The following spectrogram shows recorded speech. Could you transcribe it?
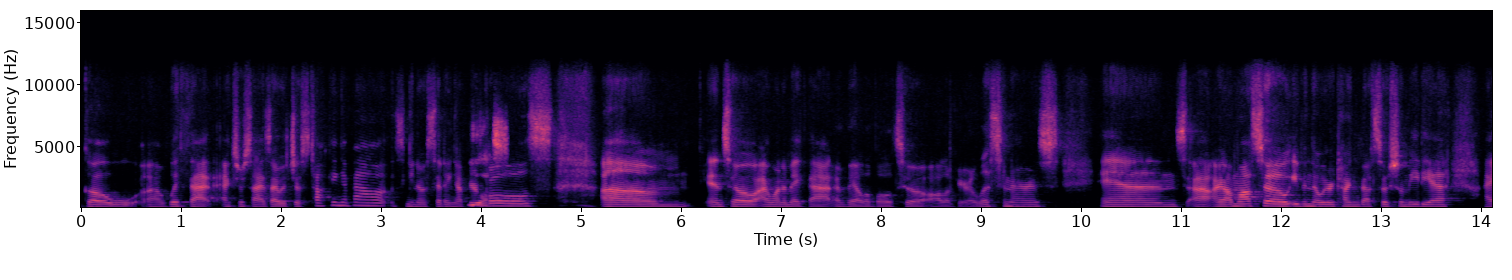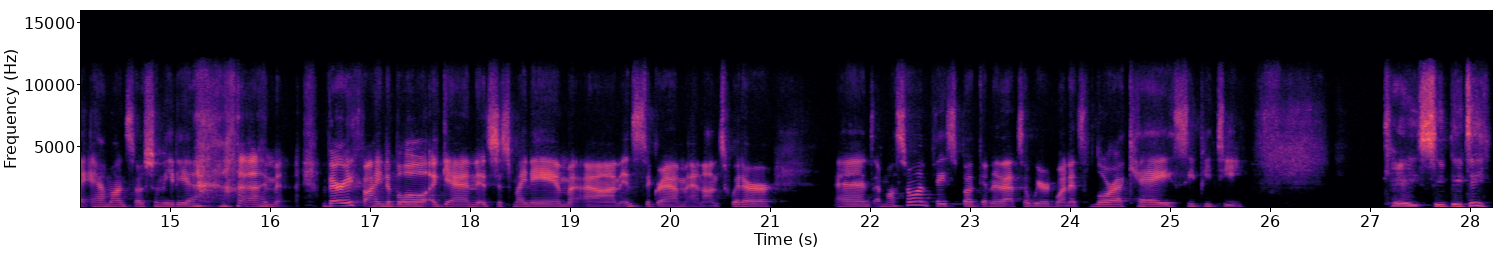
go uh, with that exercise I was just talking about. You know, setting up your yes. goals, um, and so I want to make that available to all of your listeners. And uh, I am also, even though we were talking about social media, I am on social media. I'm very findable. Again, it's just my name on Instagram and on Twitter. And I'm also on Facebook, and that's a weird one. It's Laura K CPT. K CPT.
